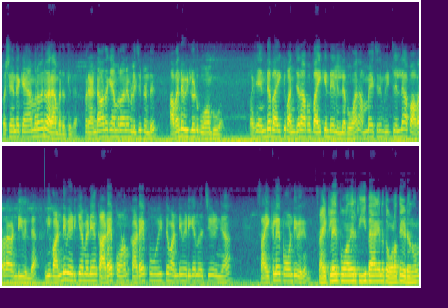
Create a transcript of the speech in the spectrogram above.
പക്ഷെ എന്റെ ക്യാമറമാന് വരാൻ പറ്റത്തില്ല. അപ്പോൾ രണ്ടാമത്തെ ക്യാമറമാനെ വിളിച്ചിട്ടുണ്ട്. അവന്റെ വീട്ടിലോട്ട് പോകാൻ പോവാ. പക്ഷേ എന്റെ ബൈക്ക് പഞ്ചറാ അപ്പോൾ ബൈക്ക് എന്റെ ഇല്ല പോകാൻ അമ്മ അച്ഛനും വീട്ടിലില്ല അപ്പോൾ അവരുടെ വണ്ടിയും ഇല്ല ഇനി വണ്ടി മേടിക്കാൻ വേണ്ടി ഞാൻ കടയിൽ പോകണം. കടയിൽ പോയിട്ട് വണ്ടി മേടിക്കാന്ന് വെച്ച് കഴിഞ്ഞാൽ സൈക്കിളിൽ പോകേണ്ടി വരും. സൈക്കിളിൽ പോകാൻ നേരത്ത് ഈ ബാഗിനെ തോളത്ത് ഇടണം.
